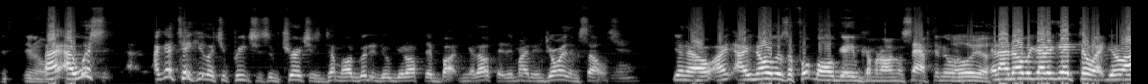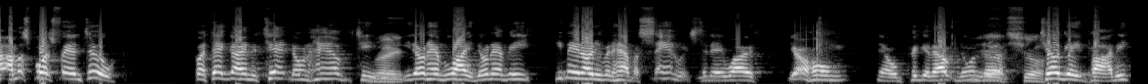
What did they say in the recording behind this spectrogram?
It's, you know. I, I wish I got to take you, let you preach to some churches and tell them how good to do. Get off their butt and get out there. They might enjoy themselves. Yeah. You know, I, I know there's a football game coming on this afternoon. Oh, yeah. And I know we got to get to it. You know, I, I'm a sports fan too. But that guy in the tent don't have TV. Right. He don't have light. Don't have he. He may not even have a sandwich today while you're home, you know, picking it out doing yeah, the sure. tailgate party.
